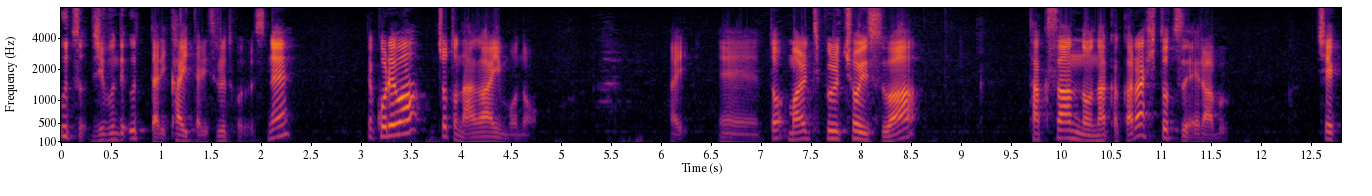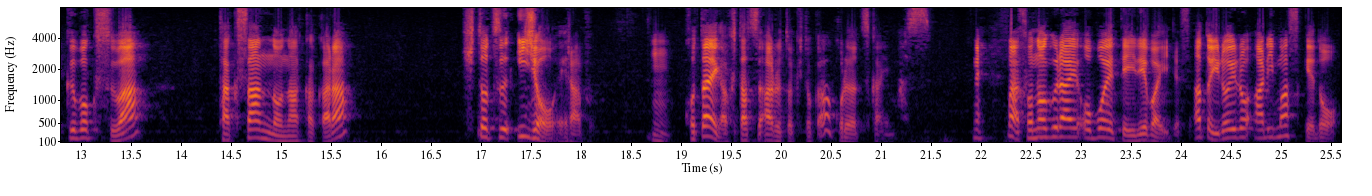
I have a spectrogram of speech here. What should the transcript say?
打つ。自分で打ったり書いたりするってことですね。で、これはちょっと長いもの。はい。えっ、と、マルティプルチョイスは、たくさんの中から一つ選ぶ。チェックボックスは、たくさんの中から1つ以上選ぶ。うん。答えが2つあるときとかはこれを使います。ね。まあ、そのぐらい覚えていればいいです。あといろいろありますけど、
